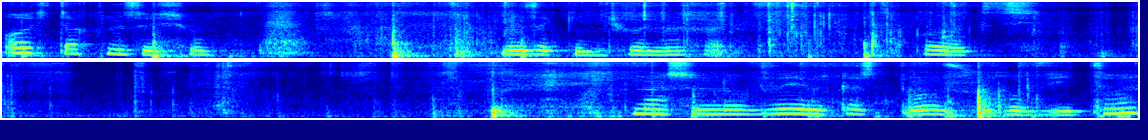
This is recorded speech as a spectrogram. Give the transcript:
Ось так не зайшов. Ми закінчили, на жаль, колекцію. Наша новинка з прошлого відео.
